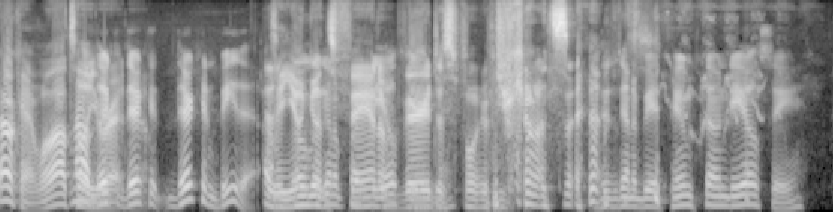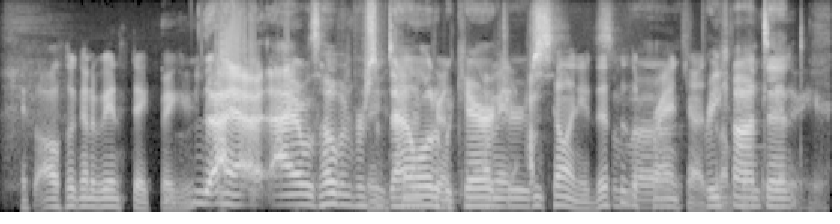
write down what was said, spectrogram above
Okay, well I'll tell no, you there, right there now. can there can be that. As a Young Guns fan, I'm very disappointed with your concept. There's gonna be a Tombstone DLC. It's also gonna be in stick figures. I, I I was hoping for some There's downloadable characters. I mean, I'm telling you, this some, is a uh, franchise. free putting content. here.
